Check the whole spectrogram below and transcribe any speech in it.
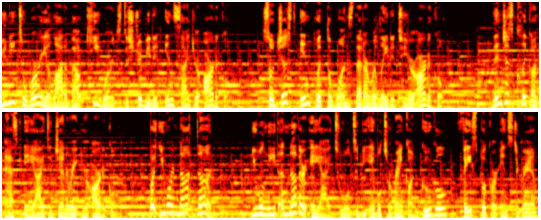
you need to worry a lot about keywords distributed inside your article. So just input the ones that are related to your article. Then just click on Ask AI to generate your article. But you are not done. You will need another AI tool to be able to rank on Google, Facebook, or Instagram,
